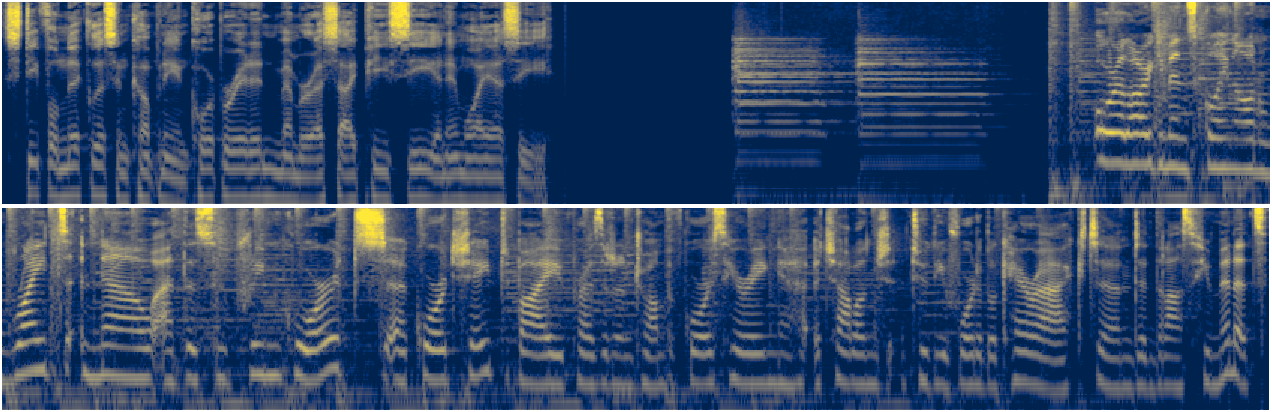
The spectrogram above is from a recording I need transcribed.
Stifel Nicolaus and Company Incorporated, member SIPC and NYSE. Oral arguments going on right now at the Supreme Court, a court shaped by President Trump, of course, hearing a challenge to the Affordable Care Act. And in the last few minutes,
